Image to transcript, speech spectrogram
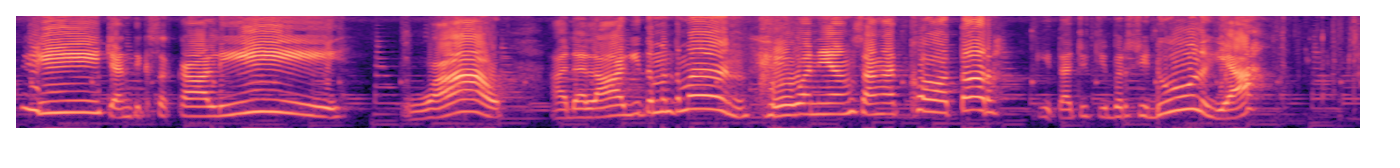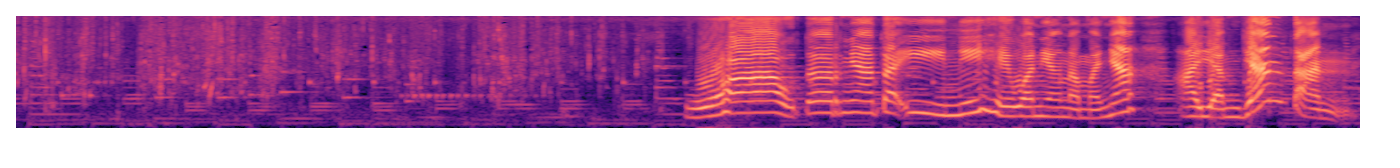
Ih, cantik sekali. Wow, ada lagi teman-teman. Hewan yang sangat kotor. Kita cuci bersih dulu ya. Wow, ternyata ini hewan yang namanya ayam jantan.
